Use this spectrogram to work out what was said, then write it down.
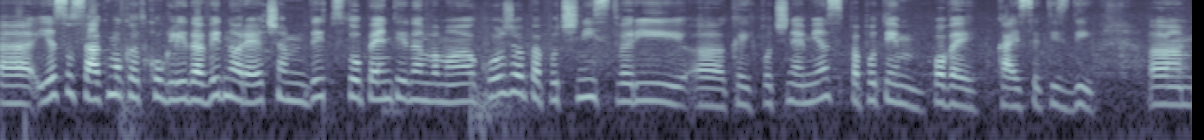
Uh, jaz vsakmo, ki tako gleda, vedno rečem, da je stopi en teden v mojo kožo, pa počni stvari, uh, ki jih počnem jaz, pa potem povej, kaj se ti zdi. Um,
